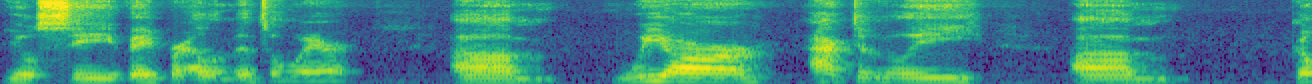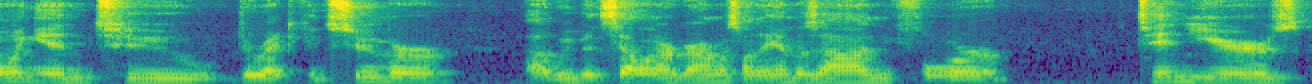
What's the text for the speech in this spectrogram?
You'll see Vapor Elemental Wear. Um, we are actively um, going into direct consumer. Uh, we've been selling our garments on Amazon for 10 years.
